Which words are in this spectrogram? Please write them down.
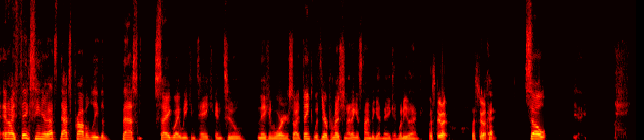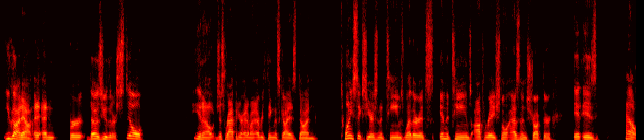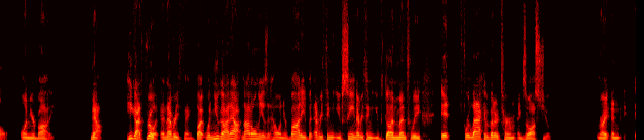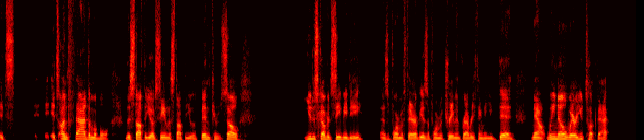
And I think, senior, that's that's probably the best segue we can take into Naked Warrior. So I think, with your permission, I think it's time to get naked. What do you think? Let's do it. Let's do it. Okay. So you got out, and for those of you that are still, you know, just wrapping your head around everything this guy has done, 26 years in the teams, whether it's in the teams, operational, as an instructor, it is hell on your body. Now, he got through it and everything. But when you got out, not only is it hell on your body, but everything that you've seen, everything that you've done mentally, it, for lack of a better term, exhausts you. Right. And it's, it's unfathomable the stuff that you have seen, the stuff that you have been through. So you discovered CBD as a form of therapy, as a form of treatment for everything that you did. Now we know where you took that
